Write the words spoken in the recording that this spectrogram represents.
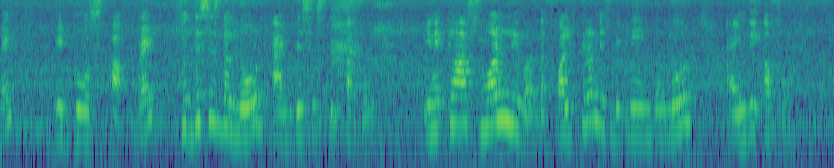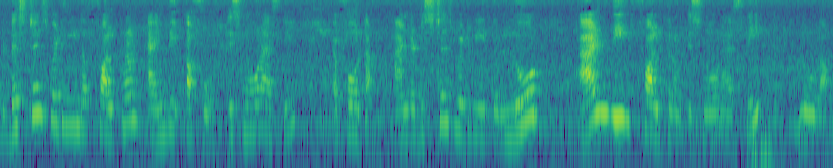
right, it goes up, right. So this is the load and this is the effort. In a class 1 lever, the fulcrum is between the load and the effort. Distance between the fulcrum and the effort is known as the effort arm and the distance between the load and the fulcrum is known as the load arm.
